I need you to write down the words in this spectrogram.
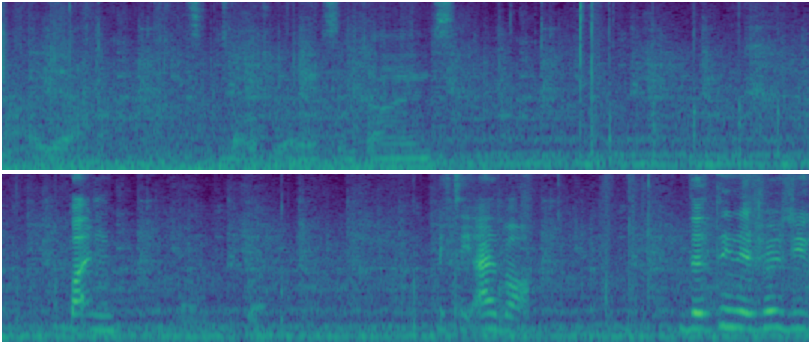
Oh, yeah. It's both ways sometimes. Button. But It's the eyeball. The thing that shows you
